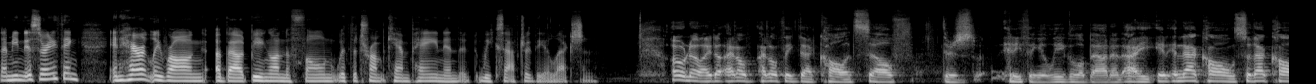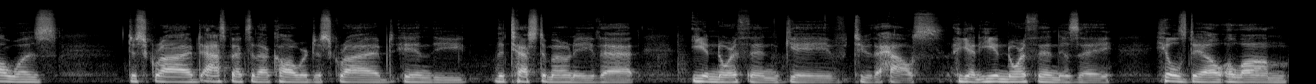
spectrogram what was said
I mean, is there anything inherently wrong about being on the phone with the Trump campaign in the weeks after the election? Oh no, I don't. I don't. I don't think that call itself. There's anything illegal about it. I in, in that call. So that call was described. Aspects of that call were described in the the testimony that Ian Northon gave to the House. Again, Ian Northon is a Hillsdale alum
